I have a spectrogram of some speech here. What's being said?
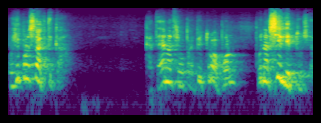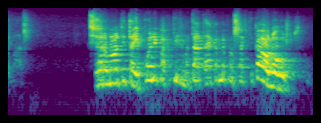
όχι προστακτικά. Κατά ένα θεοπρεπή τρόπο που είναι ασύλληπτος για μας. Ξέρουμε ότι τα υπόλοιπα κτίσματα τα έκαμε προστακτικά ο λόγος του Θεού.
